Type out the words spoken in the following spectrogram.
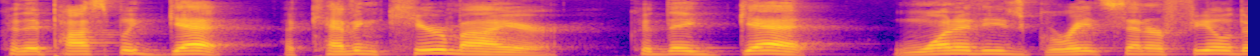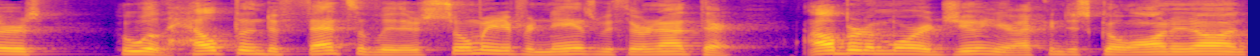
Could they possibly get a Kevin Kiermaier? Could they get one of these great center fielders who will help them defensively? There's so many different names we've thrown out there. Albert Almora Jr., I can just go on and on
